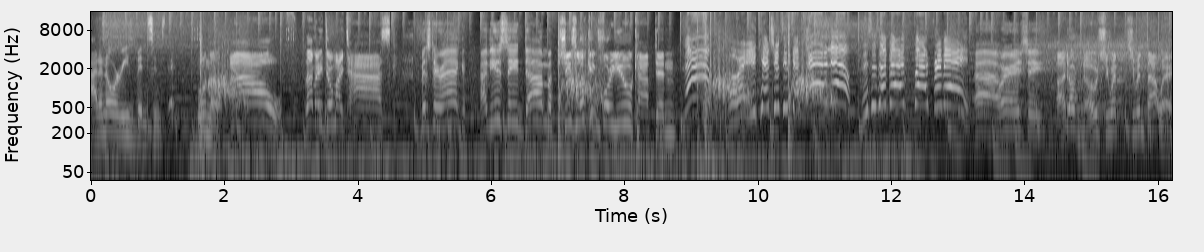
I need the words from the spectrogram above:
I don't know where he's been since then. Uno. Ow! Let me do my task. Mr. Egg, have you seen Dumb? She's looking for you, Captain. No! All right, you can't shoot these guys. Oh no! This is a bad spot for me. Ah, where is she? I don't know. She went. She went that way.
